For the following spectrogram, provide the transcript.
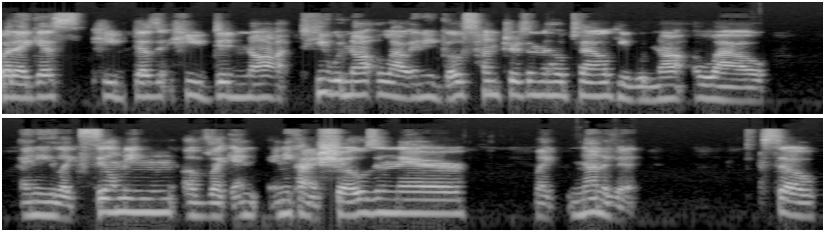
But I guess he doesn't. He did not. He would not allow any ghost hunters in the hotel. He would not allow any like filming of like any, any kind of shows in there. Like none of it. So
